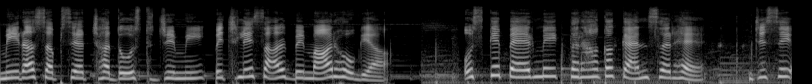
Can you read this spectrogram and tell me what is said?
मेरा सबसे अच्छा दोस्त जिमी पिछले साल बीमार हो गया। उसके पैर में एक तरह का कैंसर है, जिसे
